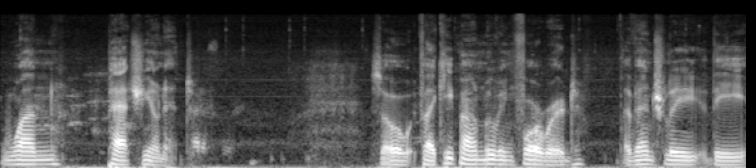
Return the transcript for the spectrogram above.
one patch unit. So if I keep on moving forward, eventually the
